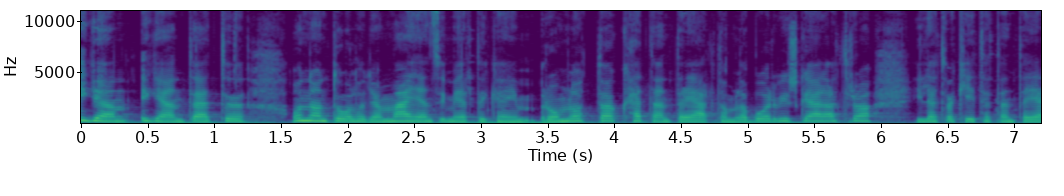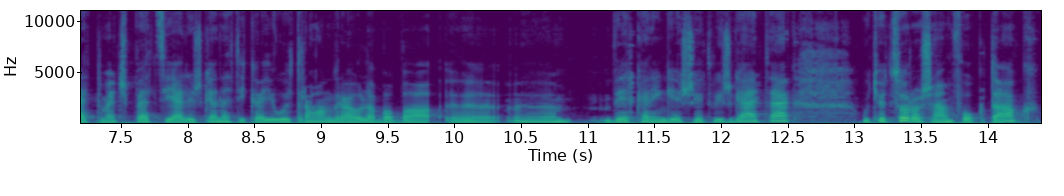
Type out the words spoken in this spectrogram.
Igen, igen, tehát onnantól, hogy a májenzim értékeim romlottak, hetente jártam laborvizsgálatra, illetve két hetente jártam egy speciális genetikai ultrahangra, ahol a baba ö, ö, vérkeringését vizsgálták, úgyhogy szorosan fogtak,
